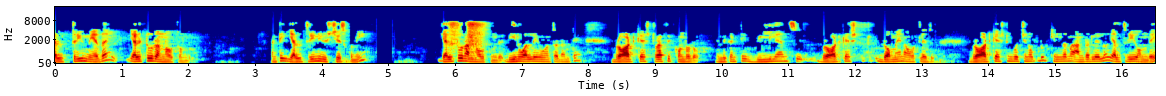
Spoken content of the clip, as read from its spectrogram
ఎల్ త్రీ మీద ఎల్ టూ రన్ అవుతుంది. అంటే ఎల్ త్రీని యూజ్ చేసుకుని ఎల్ టూ రన్ అవుతుంది. దీనివల్ల ఏమవుతుందంటే బ్రాడ్కాస్ట్ ట్రాఫిక్ ఉండదు. ఎందుకంటే వీలాన్స్ బ్రాడ్కాస్ట్ డొమైన్ అవ్వట్లేదు. బ్రాడ్కాస్టింగ్ వచ్చినప్పుడు కింద అండర్లేలో ఎల్ త్రీ ఉంది.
